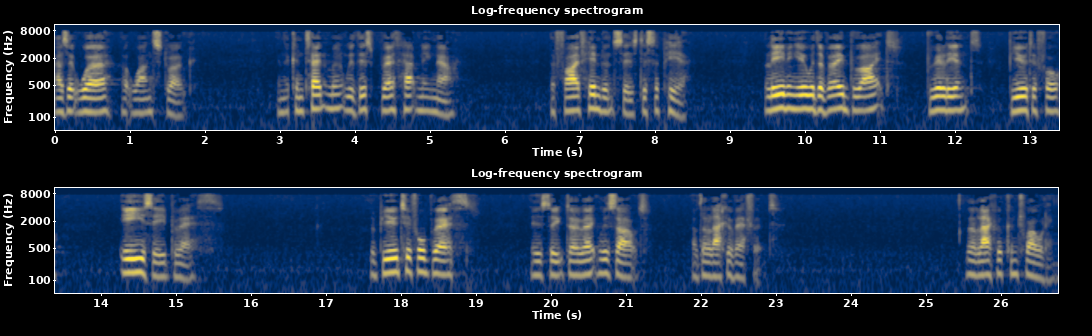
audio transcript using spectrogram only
as it were, at one stroke. In the contentment with this breath happening now, the five hindrances disappear, leaving you with a very bright, brilliant, beautiful, easy breath. The beautiful breath is the direct result of the lack of effort, the lack of controlling,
